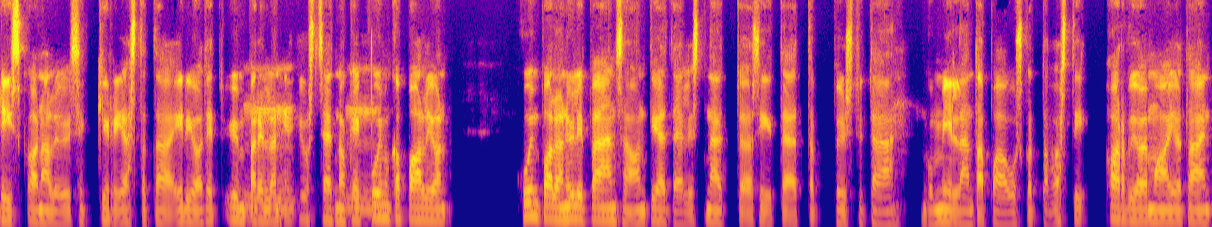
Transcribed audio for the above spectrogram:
disk-analyysikirjasta tämä idiotit ympärillä, mm, niin just se, että no okei, mm. kuinka paljon kuinka paljon ylipäänsä on tieteellistä näyttöä siitä, että pystytään niin millään tapaa uskottavasti arvioimaan jotain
